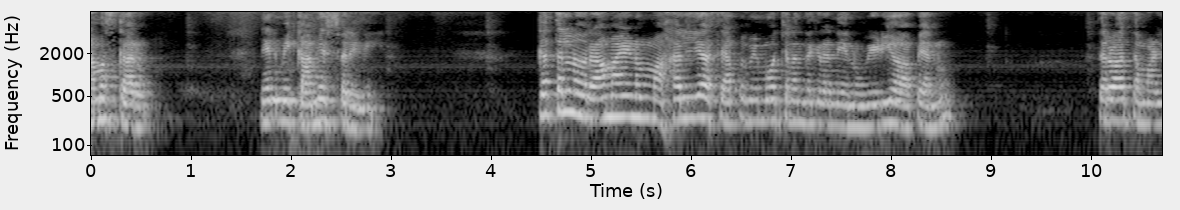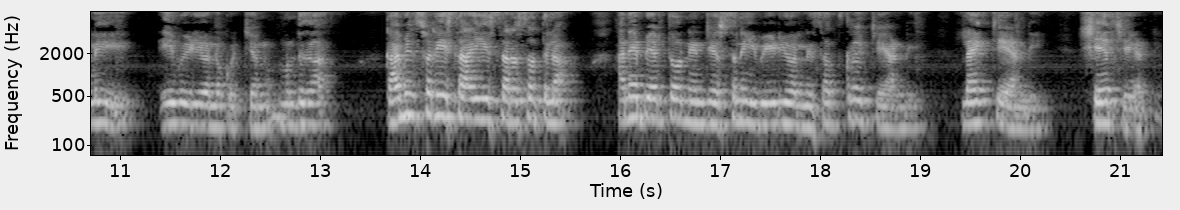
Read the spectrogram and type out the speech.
నమస్కారం. నేను మీ కామేశ్వరిని. గతంలో రామాయణం అహల్య శాప విమోచనం దగ్గర నేను వీడియో ఆపాను. తర్వాత మళ్ళీ ఈ వీడియోలోకి వచ్చాను. ముందుగా కామేశ్వరి సాయి సరస్వతుల అనే పేరుతో నేను చేస్తున్న ఈ వీడియోల్ని సబ్స్క్రైబ్ చేయండి లైక్ చేయండి షేర్ చేయండి.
